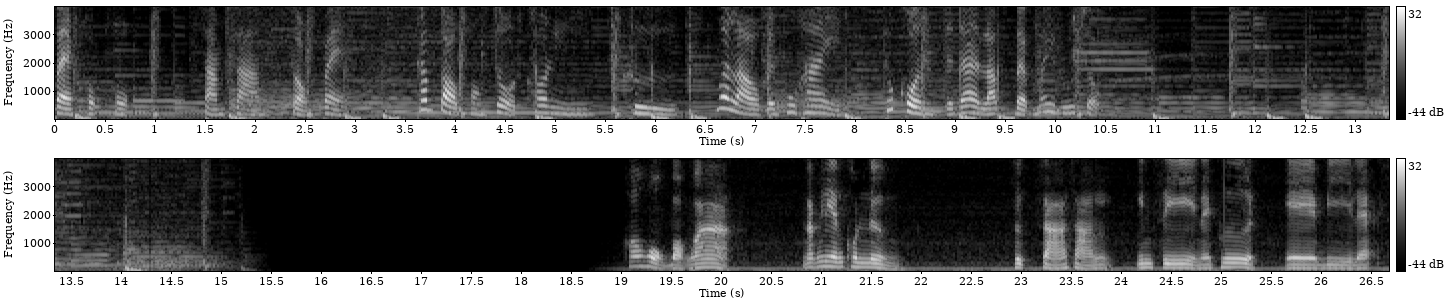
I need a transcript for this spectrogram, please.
866 3328 คำตอบของโจทย์ข้อนี้ คือ เมื่อเราเป็นผู้ให้ ทุกคนจะได้รับแบบไม่รู้จบข้อ 6 บอกว่า นักเรียนคนหนึ่ง ศึกษาสารอินทรีย์ในพืช A B และ C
